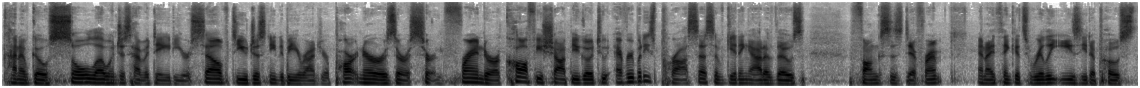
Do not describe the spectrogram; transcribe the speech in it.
kind of go solo and just have a day to yourself? Do you just need to be around your partner, or is there a certain friend or a coffee shop you go to? Everybody's process of getting out of those funks is different, and I think it's really easy to post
